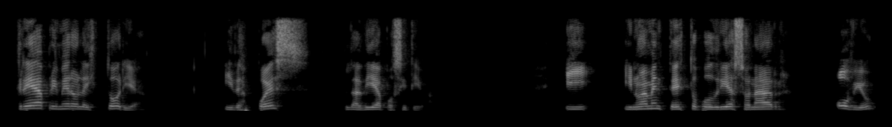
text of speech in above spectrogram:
crea primero la historia y después la diapositiva. Y, y nuevamente esto podría sonar obvio,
